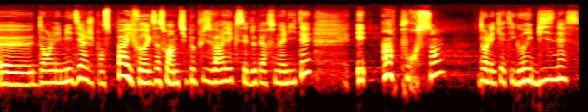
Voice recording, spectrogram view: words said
euh, dans les médias? Je pense pas. Il faudrait que ça soit un petit peu plus varié que ces deux personnalités. Et 1% dans les catégories business.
